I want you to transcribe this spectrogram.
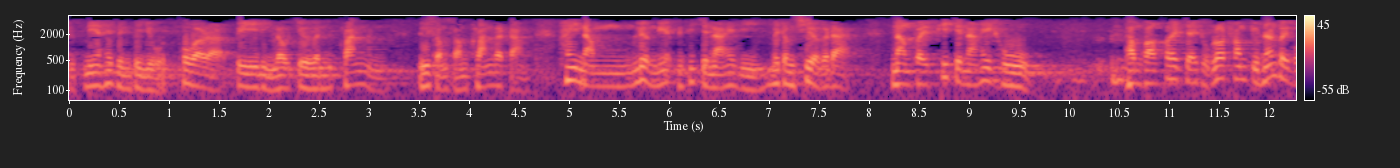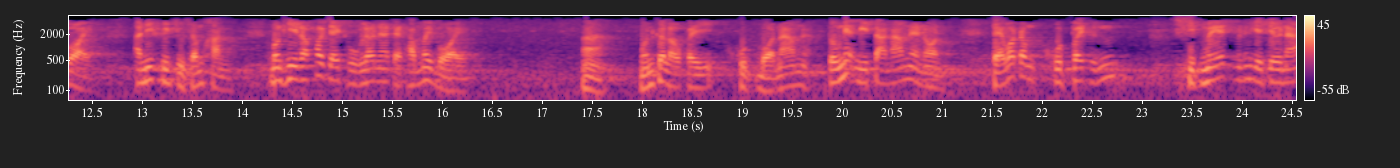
จุดนี้ให้เป็นประโยชน์เพราะว่าปีหนึ่งเราเจอกันครั้งหนึ่ง หรือสองสาครั้งก็ตาม ให้นำเรื่องนี้ไปพิจารณาให้ดี ไม่ต้องเชื่อก็ได้นำไปพิจารณาให้ถูกทำความเข้าใจถูกเราทำจุดนั้นบ่อยๆอันนี้คือจุดสำคัญ บางทีเราเข้าใจถูกแล้วนะแต่ทำไม่บ่อย อ่า เหมือนกับเราไปขุดบ่อน้ำเนี่ยตรงเนี้ยมีตาน้ำแน่นอน แต่ว่าต้องขุดไปถึงสิบเมตรมันถึงจะเจอน้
